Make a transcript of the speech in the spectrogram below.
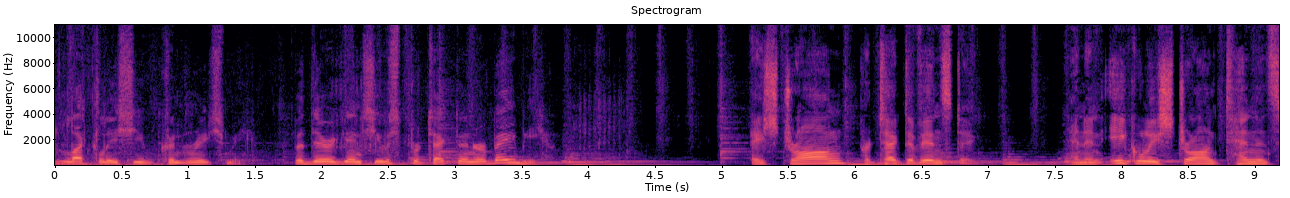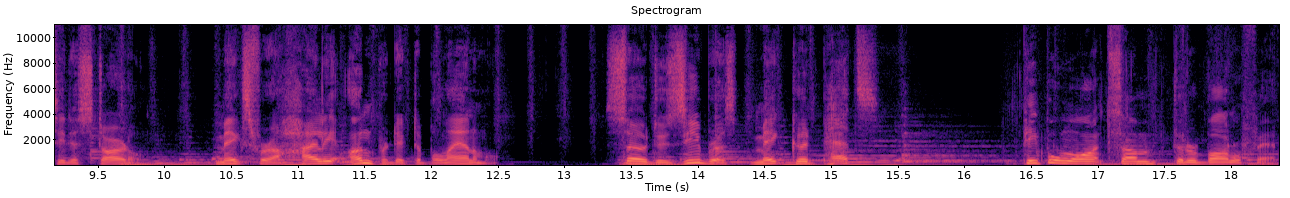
luckily she couldn't reach me. But there again, she was protecting her baby. A strong protective instinct and an equally strong tendency to startle makes for a highly unpredictable animal. So, do zebras make good pets? People want some that are bottle fed.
